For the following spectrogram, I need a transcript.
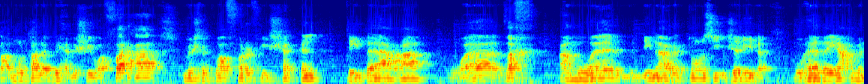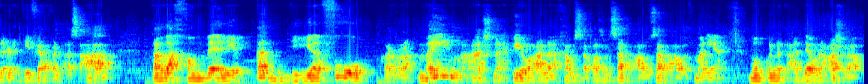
مطالب بها باش يوفرها مش تتوفر في شكل طباعة وضخ أموال بالدينار التونسي جديده وهذا يعمل ارتفاع في الأسعار. تضخم مالي قد يفوق الرقمين. ما عادش نحكيه على 5.7 أو 7 و8 ممكن نتعداو ال 10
